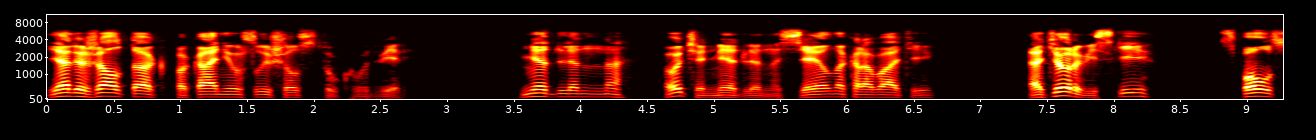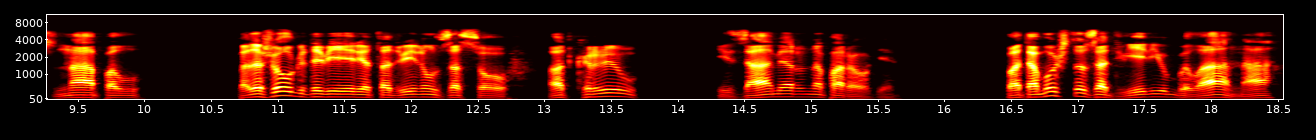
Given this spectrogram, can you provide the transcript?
Я лежал так, пока не услышал стук в дверь. Медленно, очень медленно сел на кровати, отер виски, сполз на пол, подошел к двери, отодвинул засов, открыл и замер на пороге. Потому что за дверью была она,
